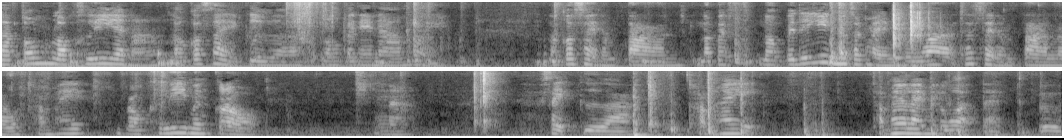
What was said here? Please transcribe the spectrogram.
ลาต้มบล็อกโคลี่อะนะเราก็ใส่เกลือลงไปในน้ำหน่อย แล้วก็ใส่น้ำตาล เราไปเราไปได้ยินมาจากไหนไม่รู้ว่า ถ้าใส่น้ำตาลเราทำให้บล็อกโคลี่มันกรอบนะใส่เกลือทำให้ทำให้อะไรไม่รู้อะแต่เออ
